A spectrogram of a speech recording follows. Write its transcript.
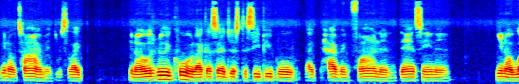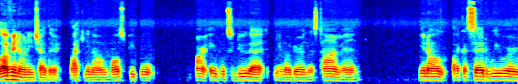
you know time and just like you know it was really cool like i said just to see people like having fun and dancing and you know loving on each other like you know most people aren't able to do that you know during this time and you know like i said we were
